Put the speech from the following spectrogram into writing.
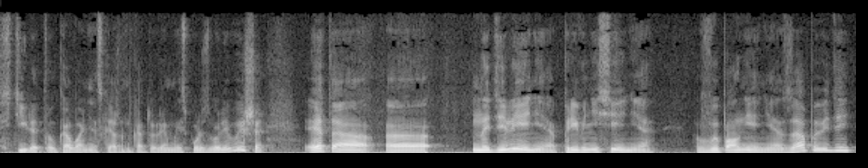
стиля толкования, скажем, которое мы использовали выше, это э, наделение, привнесение в выполнение заповедей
